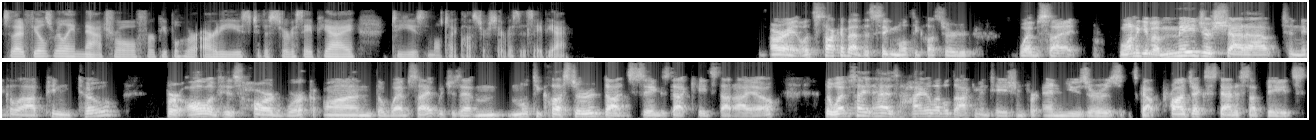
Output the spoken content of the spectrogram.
so that it feels really natural for people who are already used to the service API to use the multi-cluster services API. All right, let's talk about the SIG multi-cluster website. We want to give a major shout out to Nicolas Pinto for all of his hard work on the website, which is at multicluster.sigs.k8s.io. The website has higher level documentation for end users. It's got project status updates.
